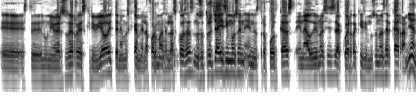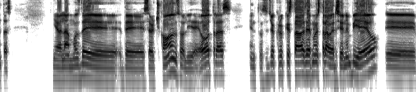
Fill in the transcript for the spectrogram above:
eh, este, el universo se reescribió y tenemos que cambiar la forma de hacer las cosas. Nosotros ya hicimos en, en nuestro podcast en audio, no sé si se acuerda que hicimos uno acerca de herramientas y hablamos de, de Search Console y de otras. Entonces yo creo que esta va a ser nuestra versión en video. Eh,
